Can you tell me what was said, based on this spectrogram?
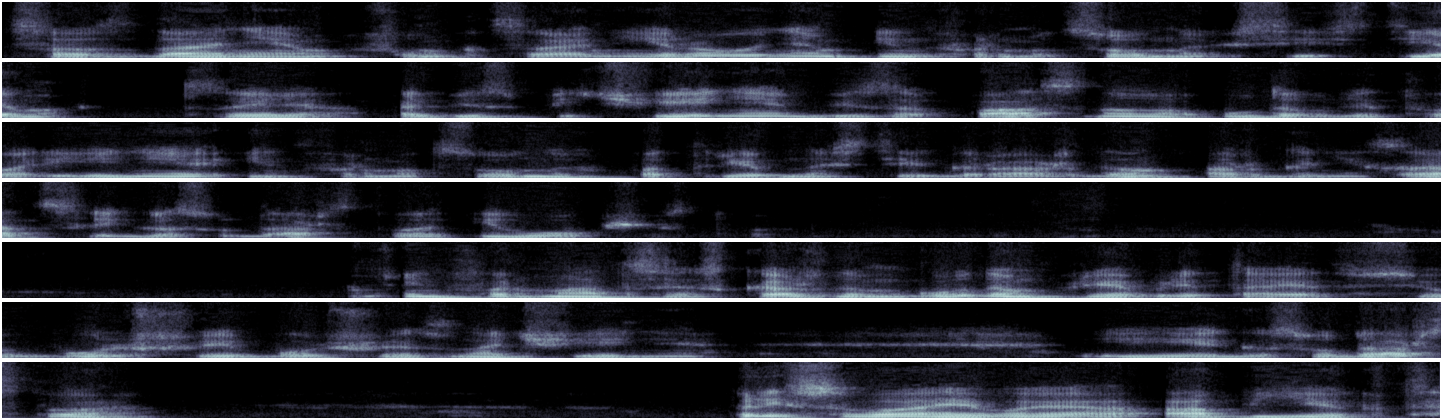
созданием, функционированием информационных систем в целях обеспечения безопасного удовлетворения информационных потребностей граждан, организаций, государства и общества. Информация с каждым годом приобретает все больше и большее значение. И государство, присваивая объект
